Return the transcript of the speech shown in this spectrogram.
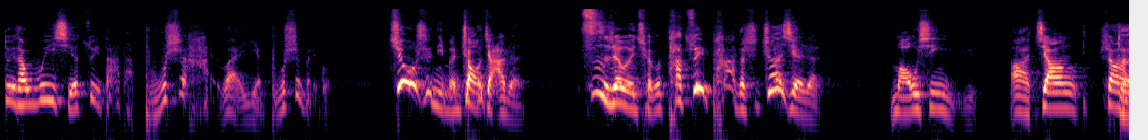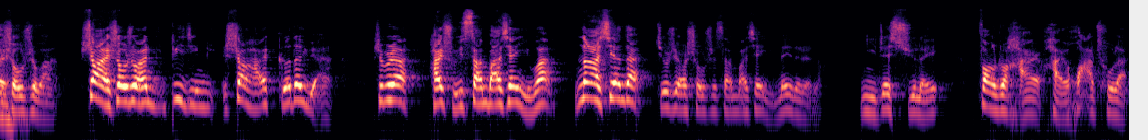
对他威胁最大的不是海外，也不是美国，就是你们赵家人，自认为全国他最怕的是这些人。毛新宇啊，将上海收拾完，上海收拾完，毕竟上海隔得远。是不是还属于三八线以外？那现在就是要收拾三八线以内的人了。你这徐雷放着海海话出来，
